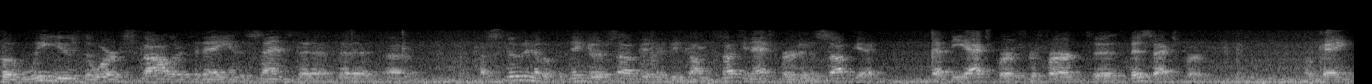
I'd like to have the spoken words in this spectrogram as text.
But we use the word scholar today in the sense that a, that a, a, a student of a particular subject has become such an expert in the subject that the experts refer to this expert. Okay?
